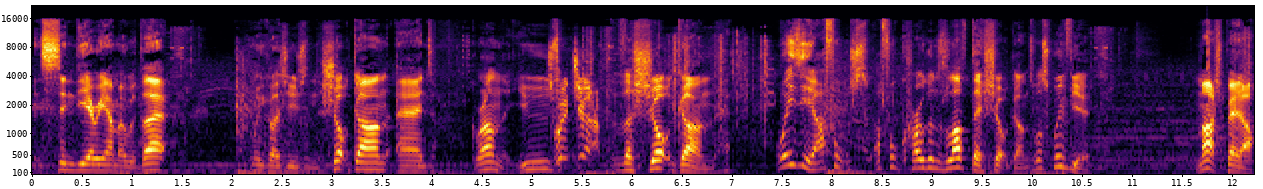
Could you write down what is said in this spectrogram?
incendiary ammo with that. What are you guys using? The shotgun and Grunt, use the shotgun. What is it? I thought I thought Krogans loved their shotguns. What's with you? Much better.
